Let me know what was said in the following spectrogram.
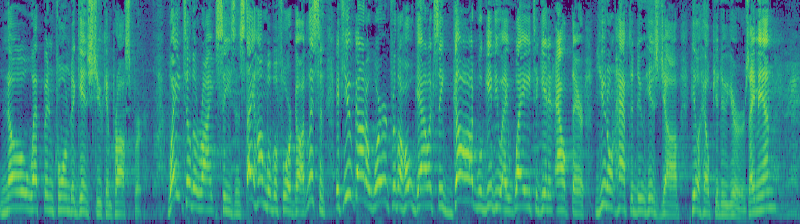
no weapon formed against you can prosper. Wait till the right season. Stay humble before God. Listen, if you've got a word for the whole galaxy, God will give you a way to get it out there. You don't have to do His job, He'll help you do yours. Amen? Amen.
